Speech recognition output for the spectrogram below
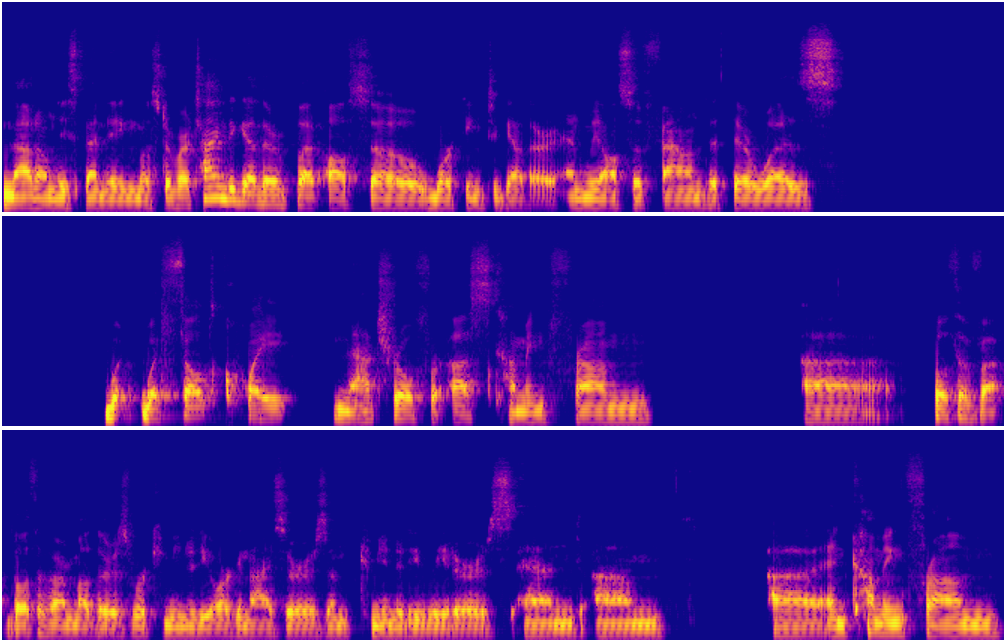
not only spending most of our time together, but also working together. And we also found that there was what, what felt quite natural for us coming from uh, both of both of our mothers were community organizers and community leaders, and um, uh, and coming from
